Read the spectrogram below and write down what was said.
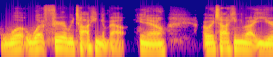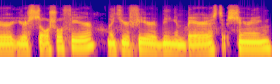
what what fear are we talking about you know? Are we talking about your your social fear like your fear of being embarrassed at sharing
